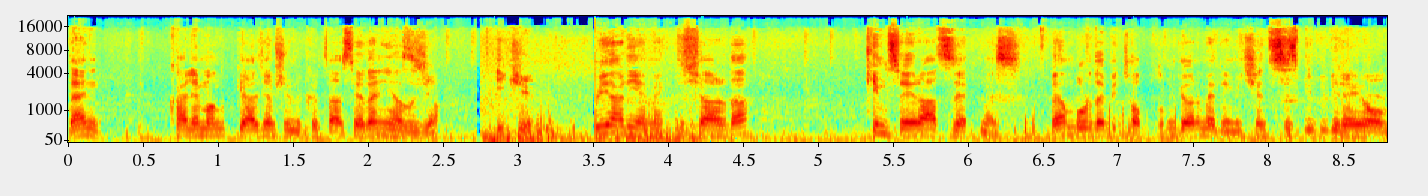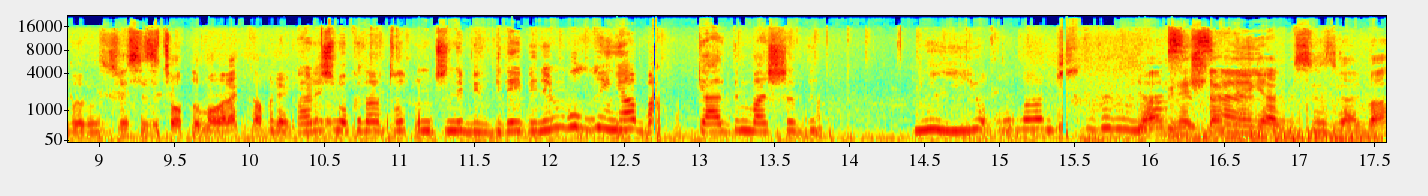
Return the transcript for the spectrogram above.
Ben kalem alıp geleceğim şimdi kırtasiyeden yazacağım. İki, Uyar yemek dışarıda kimseyi rahatsız etmez. Ben burada bir toplum görmediğim için, siz bir birey olduğunuz için sizi toplum olarak kabul etmiyorum. Kardeşim o kadar toplum içinde bir birey beni mi buldun ya? Bak geldim başladım. Ne yiyor Allah'ım çıldırırım. ya Nasıl güneşlenmeye sen? gelmişsiniz galiba.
